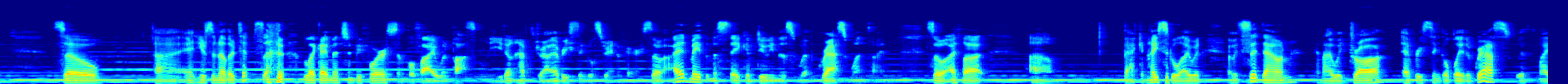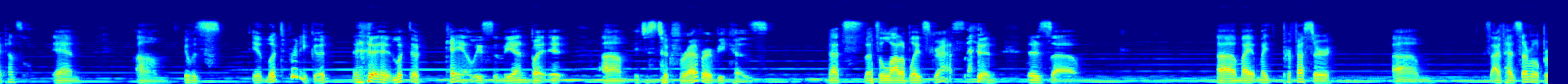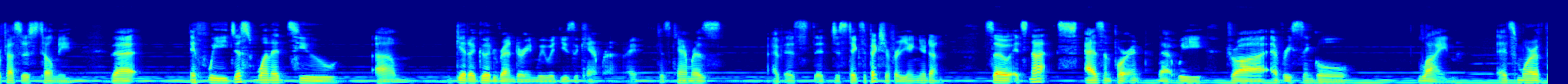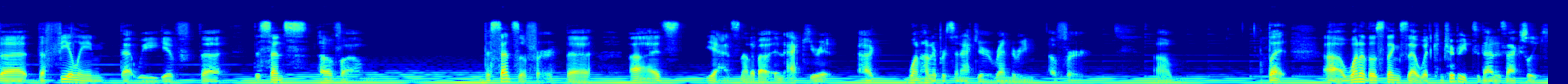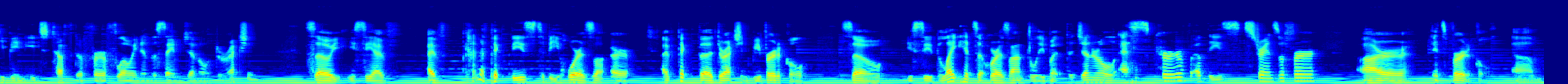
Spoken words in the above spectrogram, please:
So uh, and here's another tip. like I mentioned before, simplify when possible. You don't have to draw every single strand of hair. So I had made the mistake of doing this with grass one time. So I thought um, back in high school I would I would sit down and I would draw every single blade of grass with my pencil. And um, it was it looked pretty good. it looked okay at least in the end, but it um, it just took forever because that's that's a lot of blades of grass. and there's uh, uh, my my professor. Um, I've had several professors tell me that if we just wanted to um, get a good rendering, we would use a camera, right? Because cameras, it just takes a picture for you and you're done. So it's not as important that we draw every single line. It's more of the the feeling that we give the the sense of um, the sense of fur. The uh, it's yeah, it's not about an accurate, uh, 100% accurate rendering of fur. Um, but uh, one of those things that would contribute to that is actually keeping each tuft of fur flowing in the same general direction. So you see, I've I've kind of picked these to be horizontal, or I've picked the direction to be vertical. So you see the light hits it horizontally, but the general S curve of these strands of fur are it's vertical. Um,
